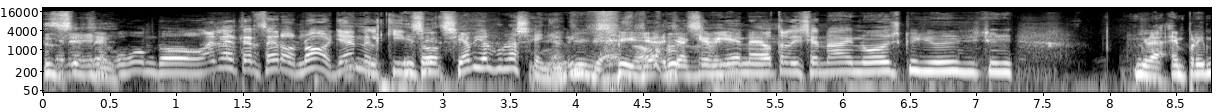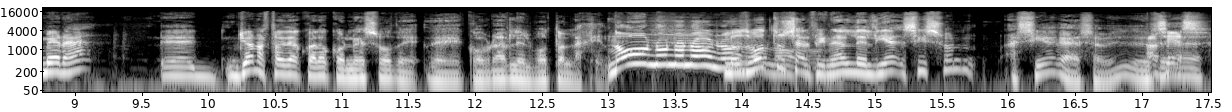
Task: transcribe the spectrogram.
en Sí. el segundo, en el tercero, no, ya en el quinto. si, había alguna señalilla. Sí, ¿no? ya, ya Sí. que viene, otro dicen, ay, no, es que yo. sí". Mira, en primera, eh, yo no estoy de acuerdo con eso de, de cobrarle el voto a la gente. No, no, no, no. Los no, votos no. al final del día sí son a ciegas, ¿sabes? O Así es.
